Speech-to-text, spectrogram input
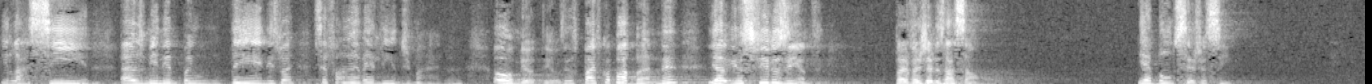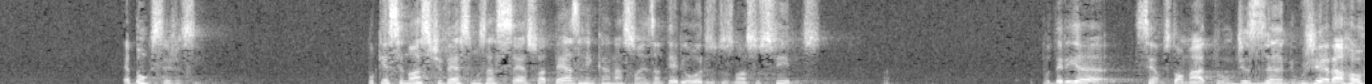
e lacinho. Aí os meninos põem um tênis. Você fala, é, é lindo demais. Oh, meu Deus. E os pais ficam babando, né? E, e os filhos indo para a evangelização. E é bom que seja assim. É bom que seja assim. Porque se nós tivéssemos acesso a dez reencarnações anteriores dos nossos filhos, poderia sermos tomados por um desânimo geral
